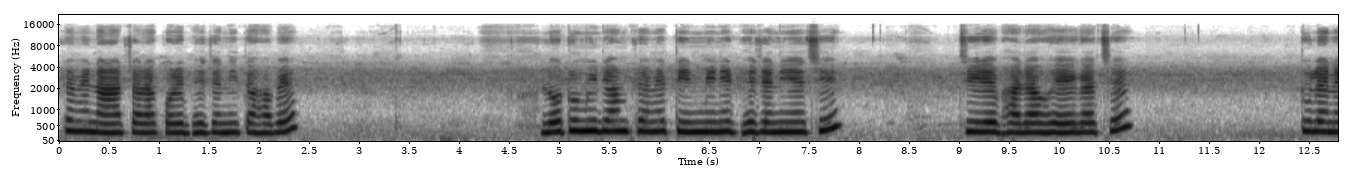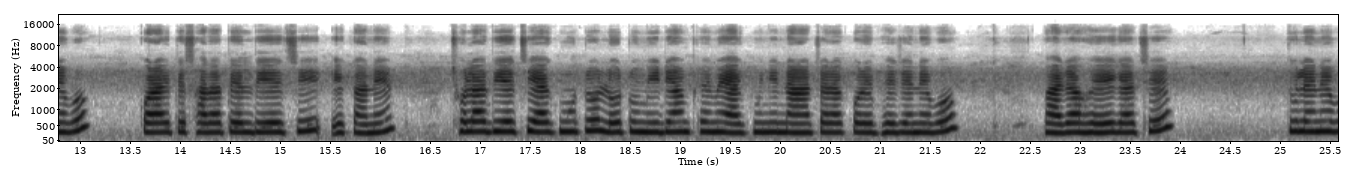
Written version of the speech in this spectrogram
ফ্লেমে নাড়াচাড়া করে ভেজে নিতে হবে। লো টু মিডিয়াম ফ্লেমে তিন মিনিট ভেজে নিয়েছি। চিড়ে ভাজা হয়ে গেছে। তুলে নেব। কড়াইতে সাদা তেল দিয়েছি, এখানে ছোলা দিয়েছি এক মুঠো লো টু মিডিয়াম ফ্লেমে এক মিনিট নাড়াচাড়া করে ভেজে নেব। ভাজা হয়ে গেছে, তুলে নেব।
